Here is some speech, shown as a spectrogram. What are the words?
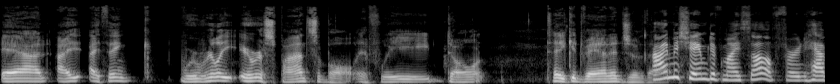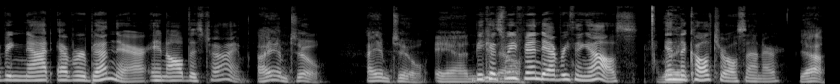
and I, I think we're really irresponsible if we don't take advantage of that. I'm ashamed of myself for having not ever been there in all this time. I am too. I am too. And because you know, we've been to everything else right. in the cultural center. Yeah.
